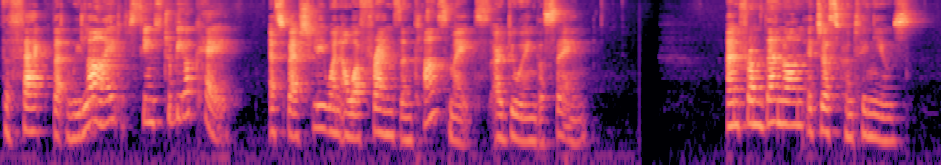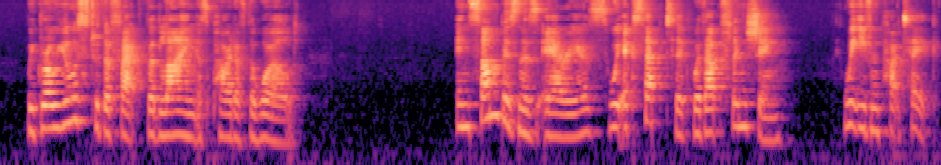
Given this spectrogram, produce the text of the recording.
The fact that we lied seems to be okay, especially when our friends and classmates are doing the same. And from then on, it just continues. We grow used to the fact that lying is part of the world. In some business areas, we accept it without flinching. We even partake.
